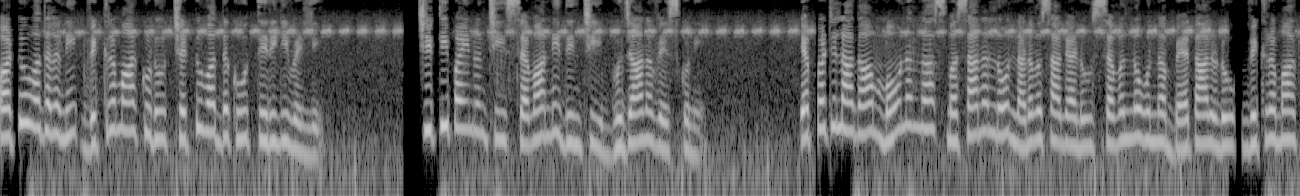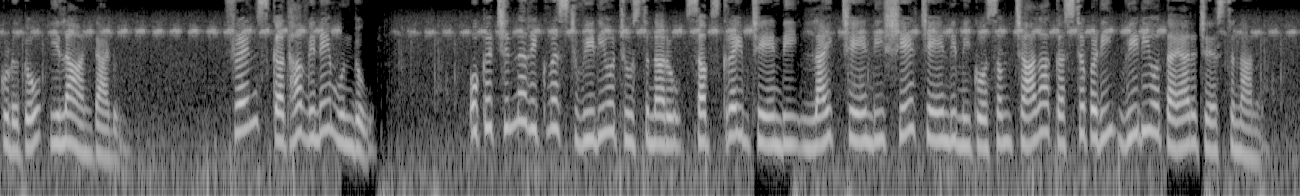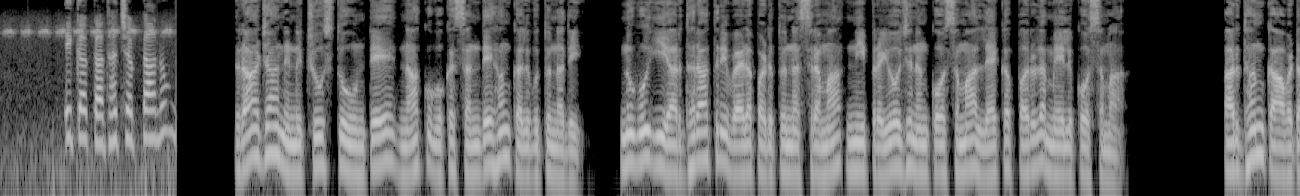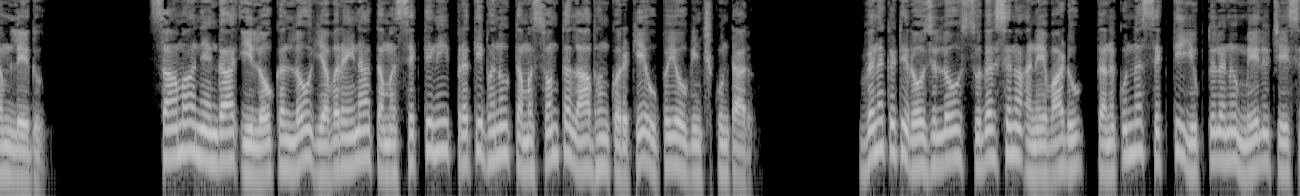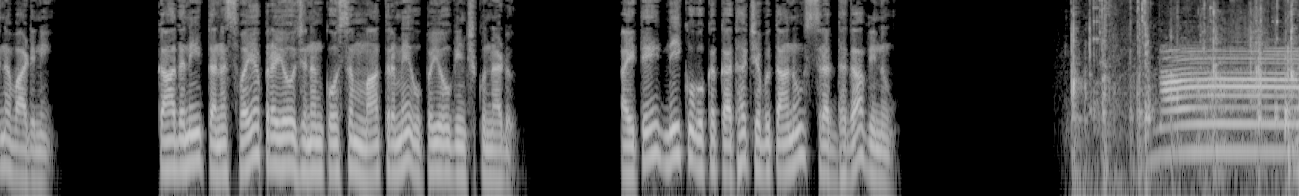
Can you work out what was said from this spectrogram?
పట్టు వదలని విక్రమార్కుడు చెట్టు వద్దకు తిరిగి వెళ్ళి చిట్టిపై నుంచి శవాన్ని దించి భుజాన వేసుకుని ఎప్పటిలాగా మౌనంగా శ్మశానంలో నడవసాగాడు. శవంలో ఉన్న బేతాళుడు విక్రమార్కుడుతో ఇలా అంటాడు. ఫ్రెండ్స్ కథ వినే ముందు ఒక చిన్న రిక్వెస్ట్ వీడియో చూస్తున్నారు. సబ్స్క్రైబ్ చేయండి లైక్ చేయండి షేర్ చేయండి. మీకోసం చాలా కష్టపడి వీడియో తయారు చేస్తున్నాను. ఇక కథ చెప్తాను. రాజా నిన్ను చూస్తూ ఉంటే నాకు ఒక సందేహం కలుగుతున్నది. నువ్వు ఈ అర్ధరాత్రి వేళపడుతున్న శ్రమ నీ ప్రయోజనం కోసమా లేక పరుల మేలు కోసమా? అర్థం కావటం లేదు. సామాన్యంగా ఈ లోకంలో ఎవరైనా తమ శక్తిని ప్రతిభను తమ సొంత లాభం కొరకే ఉపయోగించుకుంటారు. వెనకటి రోజుల్లో సుదర్శన అనేవాడు తనకున్న శక్తి యుక్తులను మేలు చేసిన వాడిని. కాదని తన స్వయ ప్రయోజనం కోసం మాత్రమే ఉపయోగించుకున్నాడు. అయితే నీకు ఒక కథ చెబుతాను శ్రద్ధగా విను.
